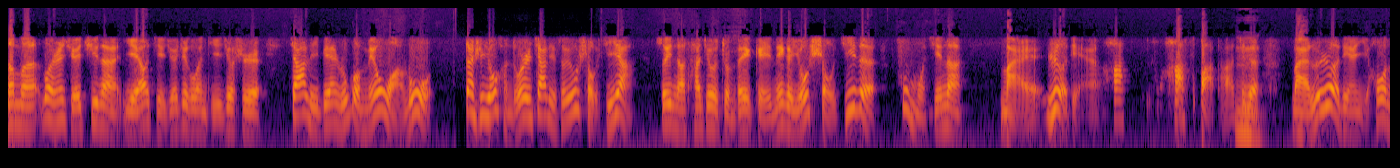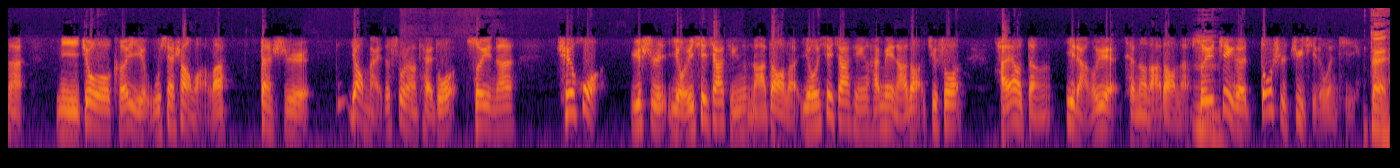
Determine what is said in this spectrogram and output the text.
那么洛杉学区呢，也要解决这个问题，就是家里边如果没有网络，但是有很多人家里头有手机啊，所以呢，他就准备给那个有手机的父母亲呢买热点 hot hotspot 啊，这个买了热点以后呢，你就可以无线上网了。但是要买的数量太多，所以呢缺货，于是有一些家庭拿到了，有一些家庭还没拿到，就说还要等一两个月才能拿到呢。所以这个都是具体的问题。嗯、对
